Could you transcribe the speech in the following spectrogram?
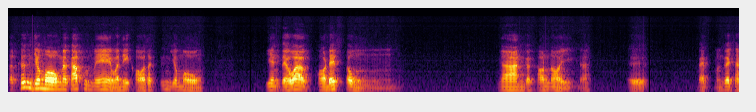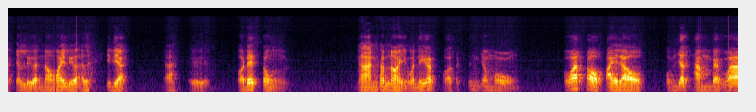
สักครึ่งชั่วโมงนะครับ คุณเมย์วันนี้ขอสักครึ่งชั่วโมงเพียงแต่ว่าพอได้ส่งงานกับเขาหน่อยนะเออ แบตมันก็ชักจะเหลือน้อยเหลืออะไรเดียวนะเออพอได้ส่งงานเขาหน่อย วันนี้ก็ขอสักครึ่งชั่วโมง เพราะว่าต่อไปเราผมจะทำแบบว่า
